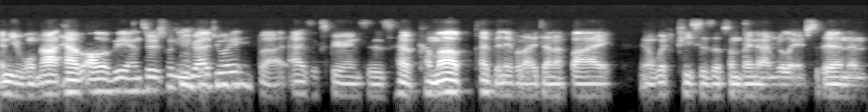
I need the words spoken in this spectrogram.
and you will not have all of the answers when you graduate. but as experiences have come up, I've been able to identify, you know, which pieces of something that I'm really interested in and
